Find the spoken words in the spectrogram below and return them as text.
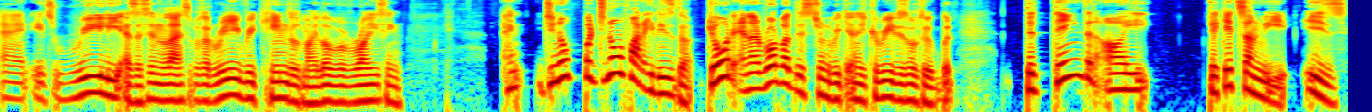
and it's really, as I said in the last episode, really rekindled my love of writing. And do you know? But do you know what it is though? Do you know what? And I wrote about this during the week, and you can read it as well too. But the thing that I that gets on me is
